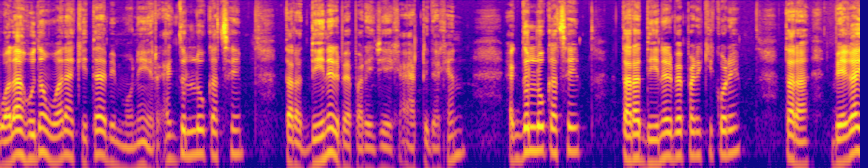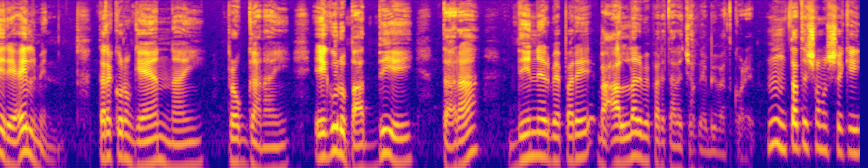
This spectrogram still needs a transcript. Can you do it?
ওয়ালা হুদাম ওয়ালা কিতাবিম মনির। একদল লোক আছে, তারা দিনের ব্যাপারে যে আয়াতটি দেখেন, একদল লোক আছে তারা দিনের ব্যাপারে কি করে? তারা বেগাই রেলমিন তারা কোনো জ্ঞান নাই, প্রজ্ঞা নাই, এগুলো বাদ দিয়েই তারা দিনের ব্যাপারে বা আল্লাহর ব্যাপারে তারা ঝগড়া বিবাদ করে। হুম, তাতে সমস্যা কি?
